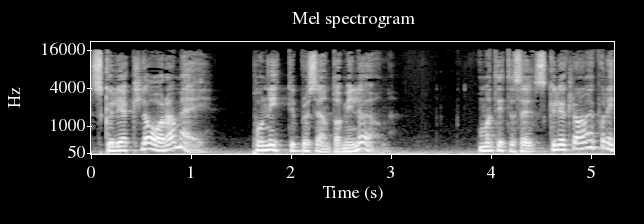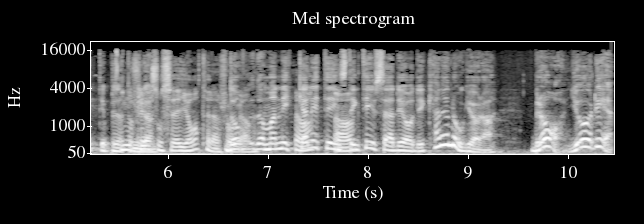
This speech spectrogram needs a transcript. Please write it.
skulle jag klara mig på 90% av min lön? Om man tittar säger, skulle jag klara mig på 90% Det är av min lön? som säger ja till den frågan. Om man nickar Ja, lite instinktivt säger ja det kan jag nog göra. Bra, gör det.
